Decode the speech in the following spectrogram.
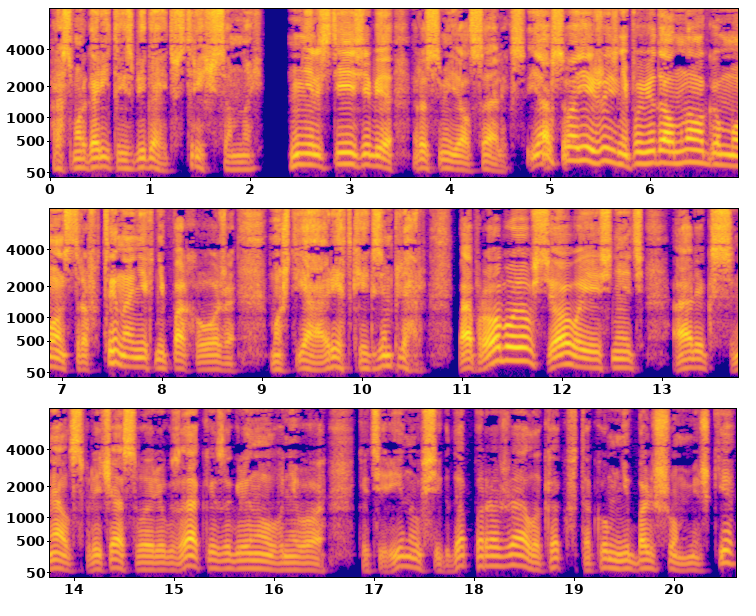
раз Маргарита избегает встреч со мной?» «Не льсти себе», — рассмеялся Алекс. «Я в своей жизни повидал много монстров. Ты на них не похожа. Может, я редкий экземпляр?» «Попробую все выяснить». Алекс снял с плеча свой рюкзак и заглянул в него. Катерину всегда поражало, как в таком небольшом мешке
